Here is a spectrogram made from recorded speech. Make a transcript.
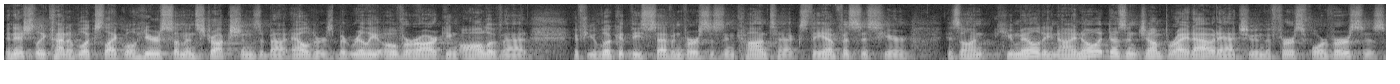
Initially, kind of looks like, well, here's some instructions about elders, but really overarching all of that, if you look at these seven verses in context, the emphasis here is on humility. Now, I know it doesn't jump right out at you in the first four verses,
